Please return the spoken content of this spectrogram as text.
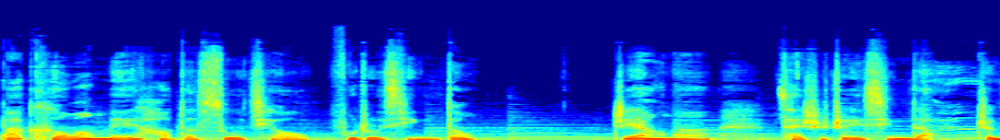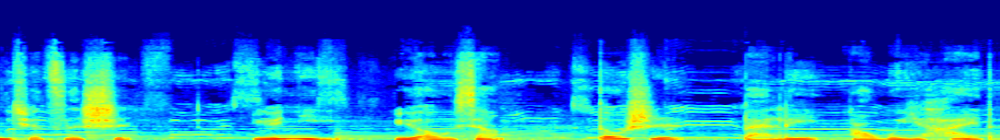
把渴望美好的诉求付诸行动。这样呢，才是追星的正确姿势，与你与偶像都是百利而无一害的。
